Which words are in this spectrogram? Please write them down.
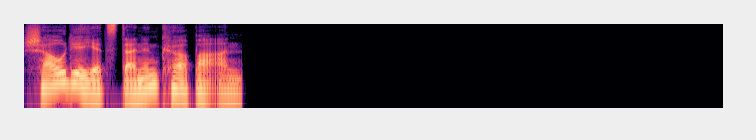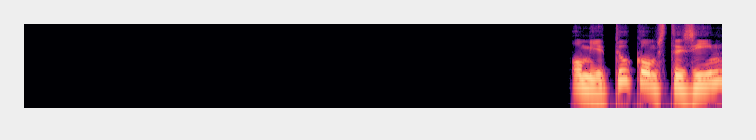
schau dir jetzt deinen Körper an. Om je toekomst te zien,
